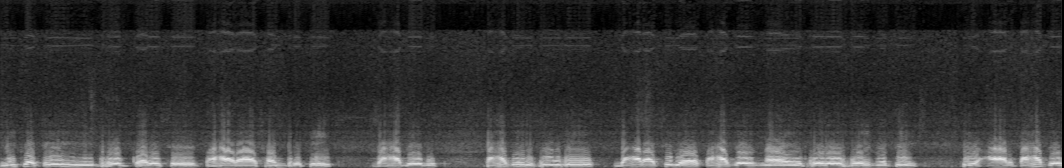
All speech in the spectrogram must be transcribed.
নিকটেই ভোগ করেছে তাহারা সম্প্রতি যাহাদের তাহাদের পূর্বে যাহারা ছিল তাহাদের ন্যায় পুরো পরিণতি। আর তাহাদের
